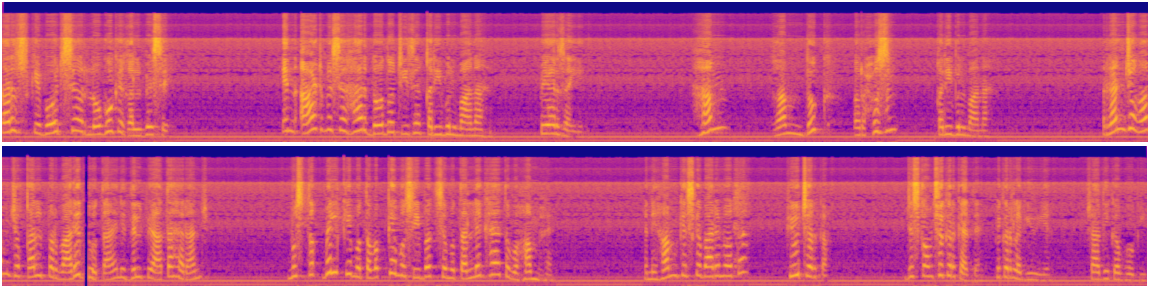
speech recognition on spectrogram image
कर्ज के बोझ से और लोगों के गलबे से। इन आठ में से हर दो दो चीज़ें करीबुल माना है। पेयर आइए हम गम, दुख और हुज्न करीबुल माना है। रंज गम जो कल पर वारिद होता है दिल पे आता है रंज मुस्तकबिल की मुतव मुसीबत से मुतलिक है तो वो हम है। यानी हम किसके बारे में होता है? फ्यूचर का। जिसको हम फ़िक्र कहते हैं। फ़िक्र लगी हुई है। शादी कब होगी?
